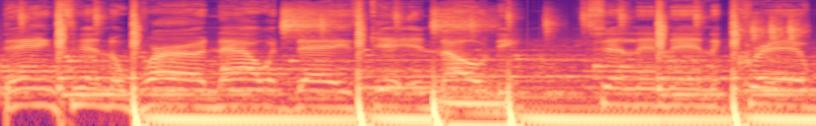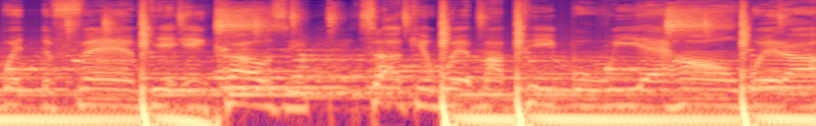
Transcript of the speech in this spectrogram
Things in the world nowadays getting oldie. Chilling in the crib with the fam, getting cozy. Talking with my people, we at home with our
